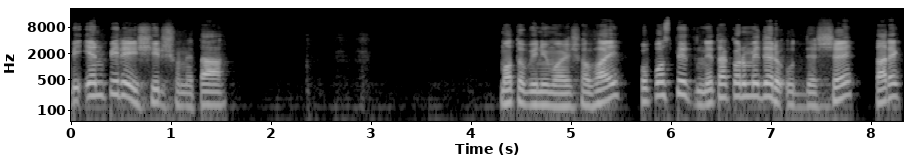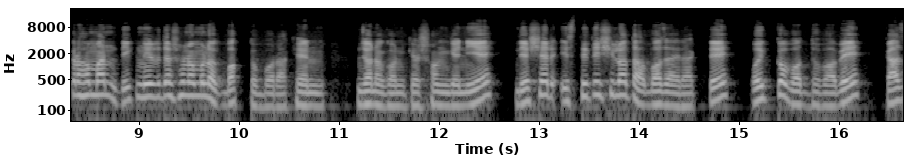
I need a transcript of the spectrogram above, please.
বিএনপির এই শীর্ষ নেতা। মতবিনিময় সভায় উপস্থিত নেতাকর্মীদের উদ্দেশ্যে তারেক রহমান দিক নির্দেশনামূলক বক্তব্য রাখেন। জনগণকে সঙ্গে নিয়ে দেশের স্থিতিশীলতা বজায় রাখতে ঐক্যবদ্ধভাবে কাজ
